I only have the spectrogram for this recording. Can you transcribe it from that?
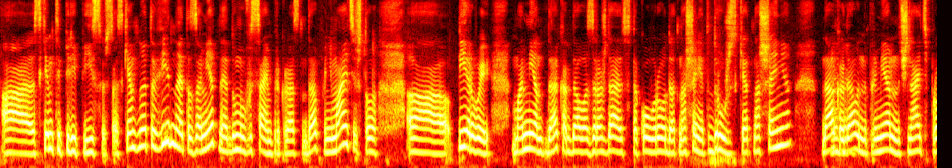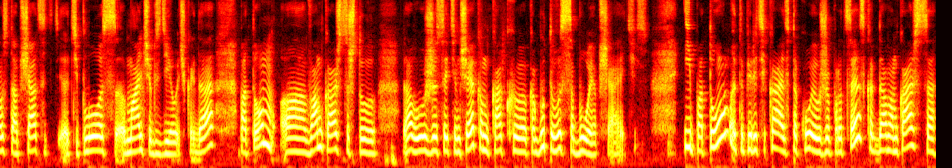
а с кем ты переписываешься, а с кем... Ну, это видно, это заметно. Я думаю, вы сами прекрасно, да, понимаете, что э, первый момент, да, когда у вас зарождаются такого рода отношения, это дружеские отношения, да, угу. когда вы, например, начинаете просто общаться тепло с мальчик с девочкой, да, потом э, вам кажется, что да, вы уже с этим человеком как, как будто вы с собой общаетесь. И потом это перетекает в такой уже процесс, когда вам кажется,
